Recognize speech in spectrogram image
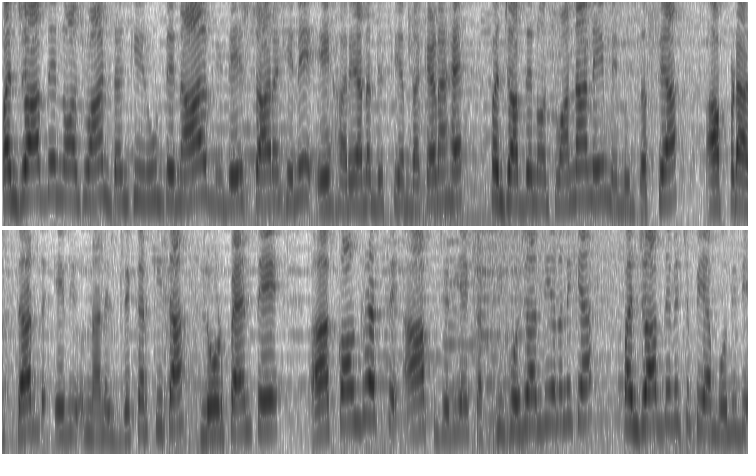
ਪੰਜਾਬ ਦੇ ਨੌਜਵਾਨ ਡੰਕੀ ਰੂਟ ਦੇ ਨਾਲ ਵਿਦੇਸ਼ ਜਾ ਰਹੇ ਨੇ ਇਹ ਹਰਿਆਣਾ ਦੇ ਸੀਐਮ ਦਾ ਕਹਿਣਾ ਹੈ ਪੰਜਾਬ ਦੇ ਨੌਜਵਾਨਾਂ ਨੇ ਮੈਨੂੰ ਦੱਸਿਆ ਆਪਣਾ ਦਰਦ ਇਹ ਵੀ ਉਹਨਾਂ ਨੇ ਜ਼ਿਕਰ ਕੀਤਾ ਲੋੜ ਪੈਣ ਤੇ ਅ, ਕਾਂਗਰਸ ਤੇ ਆਪ ਜਿਹੜੀ ਹੈ ਇਕੱਠੀ ਹੋ ਜਾਂਦੀ ਹੈ ਉਹਨਾਂ ਨੇ ਕਿਹਾ ਪੰਜਾਬ ਦੇ ਵਿੱਚ ਪੀਐਮ ਮੋਦੀ ਦੀ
